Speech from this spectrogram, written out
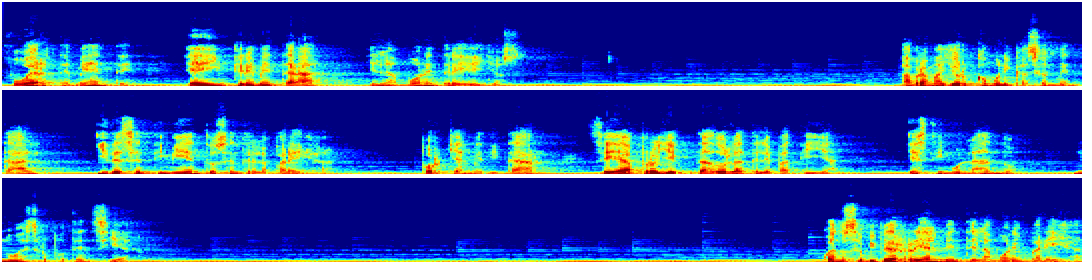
fuertemente e incrementará el amor entre ellos. Habrá mayor comunicación mental y de sentimientos entre la pareja, porque al meditar se ha proyectado la telepatía, estimulando nuestro potencial. Cuando se vive realmente el amor en pareja,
